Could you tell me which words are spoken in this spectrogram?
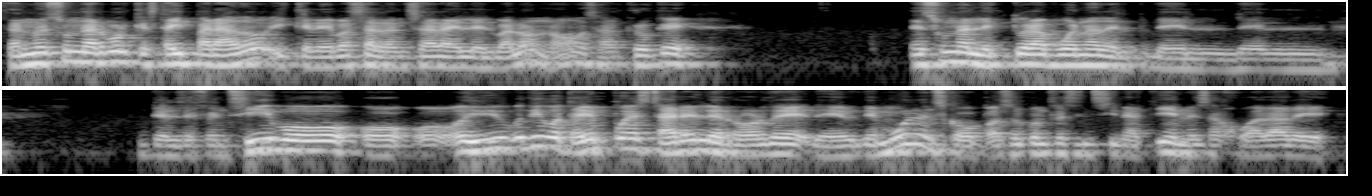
O sea, no es un árbol que está ahí parado y que le vas a lanzar a él el balón, ¿no? O sea, creo que es una lectura buena del, del defensivo, o, digo, también puede estar el error de, de, Mullens, como pasó contra Cincinnati en esa jugada de,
